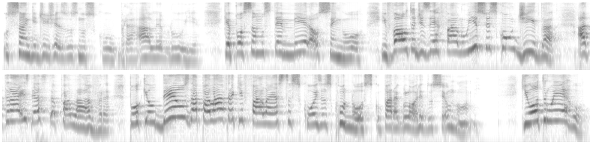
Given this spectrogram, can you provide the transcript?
O sangue de Jesus nos cubra, aleluia. Que possamos temer ao Senhor. E volto a dizer, falo isso escondida, atrás desta palavra, porque o Deus da palavra é que fala estas coisas conosco, para a glória do seu nome. Que outro erro?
